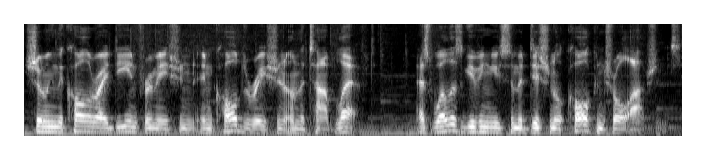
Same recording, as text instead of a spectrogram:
showing the caller ID information and call duration on the top left, as well as giving you some additional call control options.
